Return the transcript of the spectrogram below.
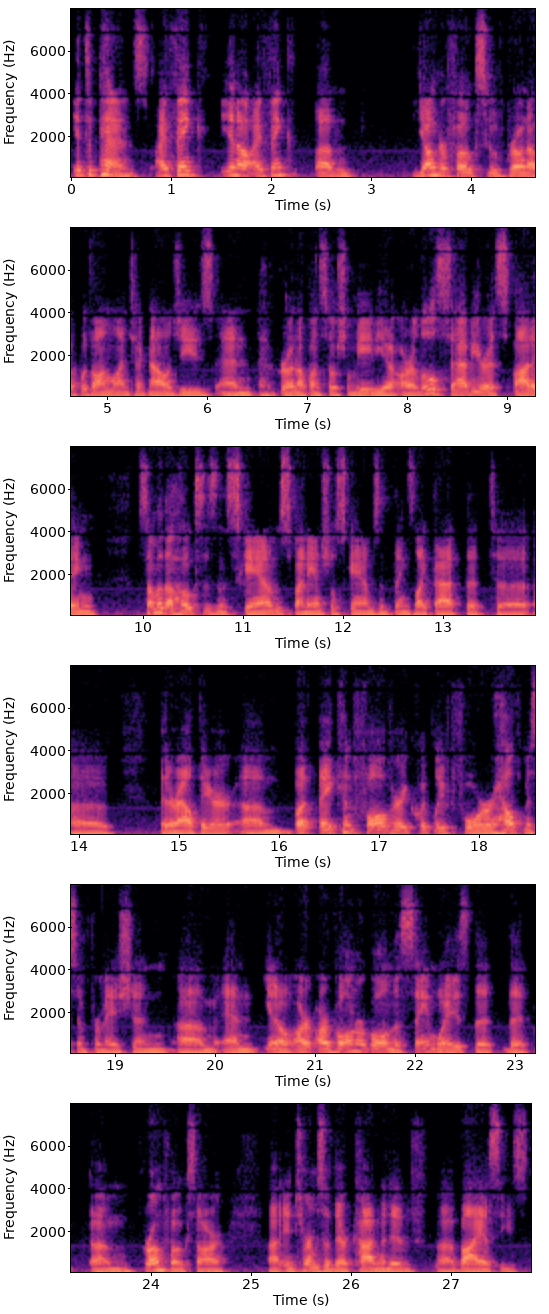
It depends. I think you know i think um, younger folks who've grown up with online technologies and have grown up on social media are a little savvier at spotting some of the hoaxes and scams, financial scams and things like that that uh, uh, that are out there. Um, but they can fall very quickly for health misinformation, um, and you know are, are vulnerable in the same ways that that um, grown folks are uh, in terms of their cognitive uh, biases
